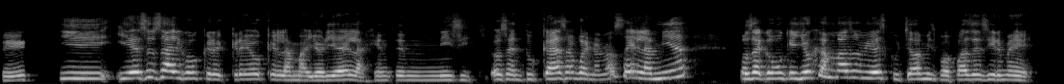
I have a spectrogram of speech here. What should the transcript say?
Sí. Y, y, eso es algo que creo que la mayoría de la gente ni siquiera, o sea, en tu casa, bueno, no sé, en la mía, o sea, como que yo jamás hubiera escuchado a mis papás decirme,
